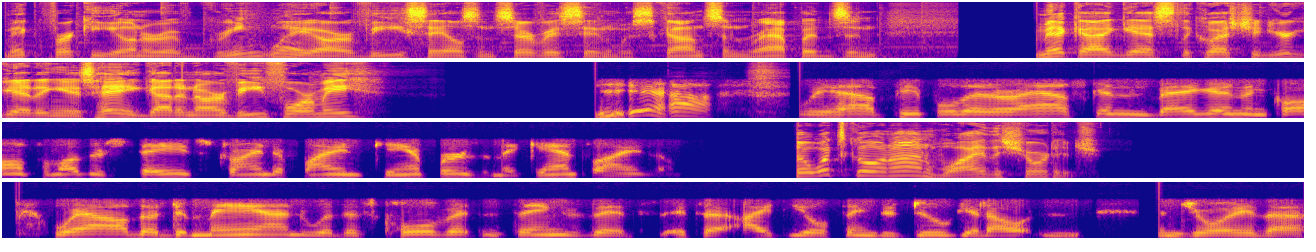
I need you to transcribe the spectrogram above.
Mick Furkey, owner of Greenway RV Sales and Service in Wisconsin Rapids. And Mick, I guess the question you're getting is hey, got an RV for me? Yeah, we have people that are asking and begging and calling from other states trying to find campers and they can't find them. So, what's going on? Why the shortage? Well, the demand with this COVID and things, that it's an ideal thing to do. Get out and enjoy the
